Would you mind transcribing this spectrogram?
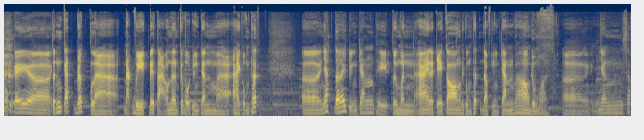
một cái uh, tính cách rất là đặc biệt để tạo nên cái bộ truyện tranh mà ai cũng thích. Uh, nhắc tới truyện tranh thì tụi mình ai là trẻ con thì cũng thích đọc truyện tranh phải không? Đúng rồi uh, nhân sắp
